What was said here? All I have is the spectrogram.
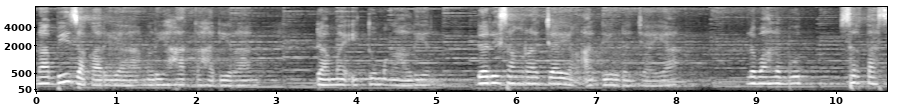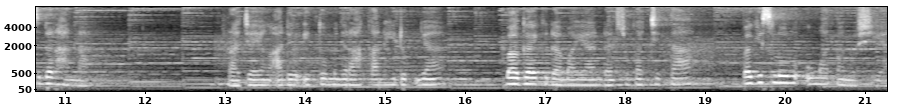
Nabi Zakaria melihat kehadiran damai itu mengalir dari sang raja yang adil dan jaya, lemah lembut serta sederhana. Raja yang adil itu menyerahkan hidupnya bagai kedamaian dan sukacita bagi seluruh umat manusia.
